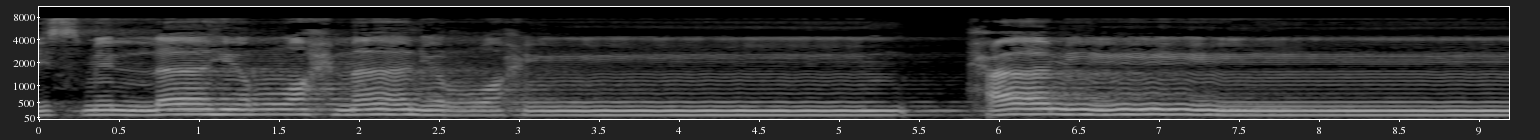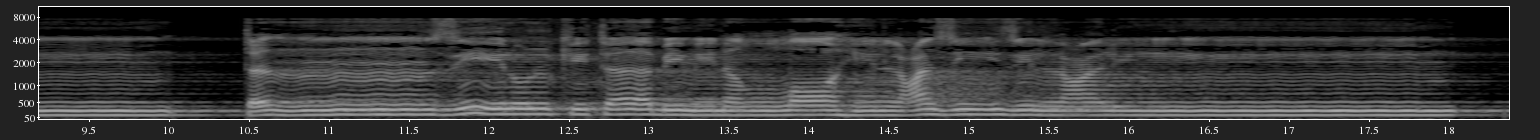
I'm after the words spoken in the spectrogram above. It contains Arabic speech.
بسم الله الرحمن الرحيم. حميم. تنزيل الكتاب من الله العزيز العليم.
